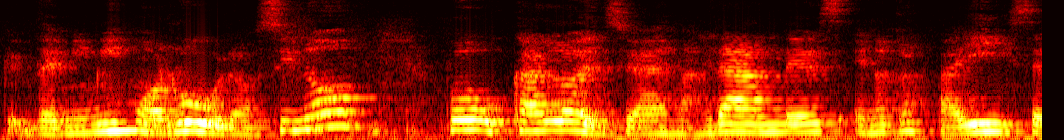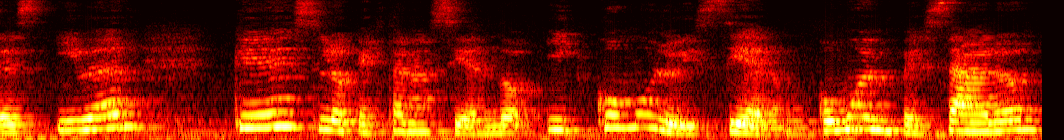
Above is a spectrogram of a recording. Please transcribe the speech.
de mi mismo rubro, sino puedo buscarlo en ciudades más grandes, en otros países y ver qué es lo que están haciendo y cómo lo hicieron, cómo empezaron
